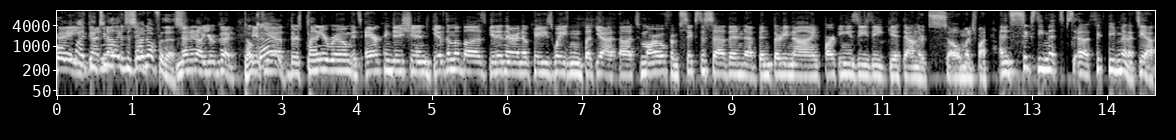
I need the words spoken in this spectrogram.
hey, it might be too late nothing to sign up for this. No, no, no, you're good. If you Okay. have, there's plenty of room. It's air conditioned. Give them a buzz. Get in there. I know Katie's waiting. But yeah, uh, tomorrow from 6 to 7 at Bin 39. Parking is easy. Get down there. It's so much fun. And it's 60 minutes. Uh, 60 minutes. Yeah.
